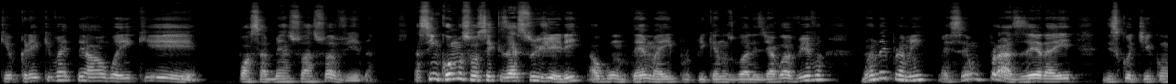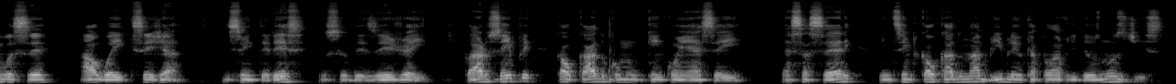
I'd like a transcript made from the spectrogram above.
que eu creio que vai ter algo aí que possa abençoar a sua vida. Assim como se você quiser sugerir algum tema aí para Pequenos Goles de Água Viva, manda aí para mim. Vai ser um prazer aí discutir com você algo aí que seja de seu interesse, do seu desejo aí. Claro, sempre calcado, como quem conhece aí essa série, a gente sempre calcado na Bíblia e o que a palavra de Deus nos diz.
